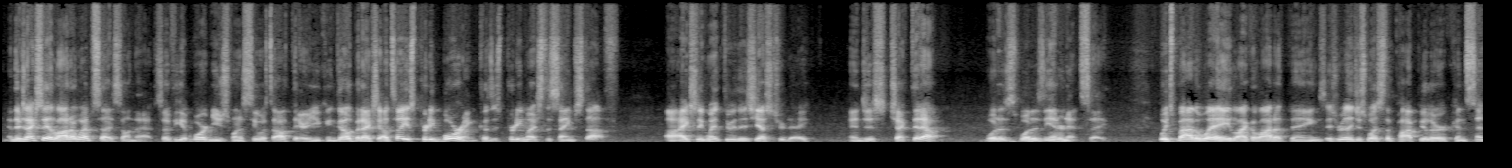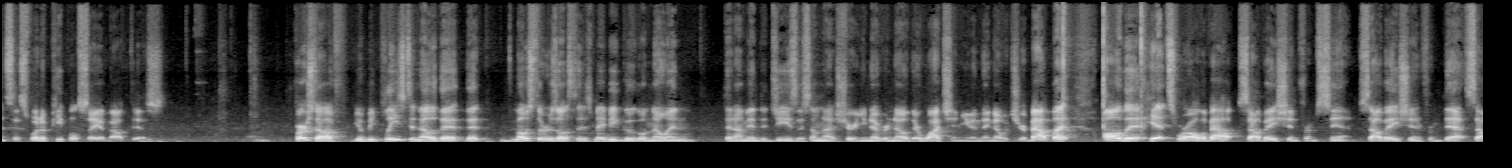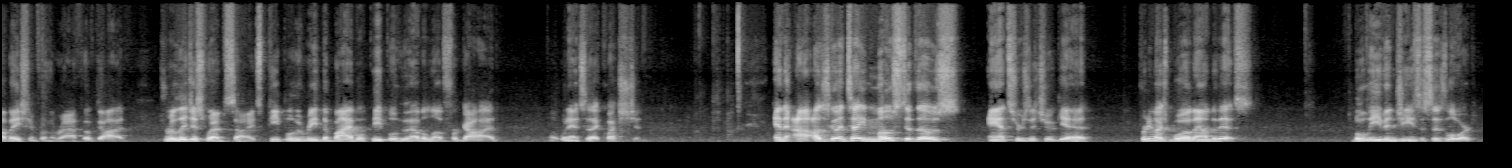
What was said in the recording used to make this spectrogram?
And there's actually a lot of websites on that. So if you get bored and you just want to see what's out there, you can go. But actually, I'll tell you, it's pretty boring because it's pretty much the same stuff. Uh, I actually went through this yesterday and just checked it out. What does what does the internet say? Which, by the way, like a lot of things, is really just what's the popular consensus. What do people say about this? First off, you'll be pleased to know that that most of the results. This may be Google knowing that I'm into Jesus. I'm not sure. You never know. They're watching you and they know what you're about. But all the hits were all about salvation from sin, salvation from death, salvation from the wrath of God. It's religious websites, people who read the Bible, people who have a love for God would answer that question. And I'll just go ahead and tell you most of those answers that you'll get pretty much boil down to this believe in Jesus as Lord.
